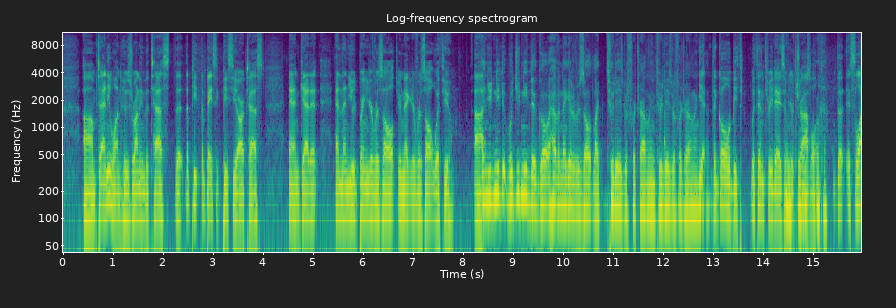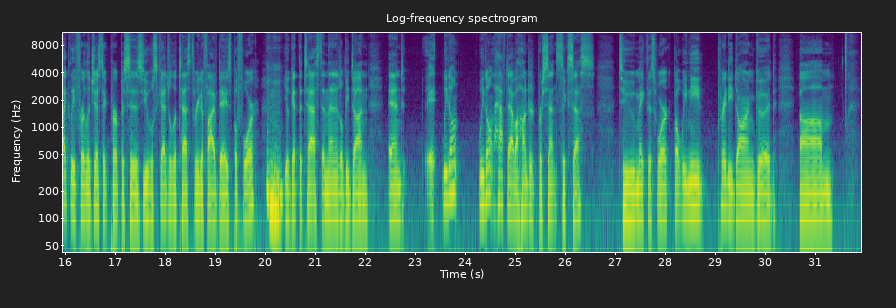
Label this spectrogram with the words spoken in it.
um, to anyone who's running the test, the the, P- the basic PCR test, and get it. And then you would bring your result, your negative result, with you. Uh, and you need to, would you need to go have a negative result like two days before traveling, three days before traveling? Yeah, the goal would be th- within three days of Within your travel. okay. The, it's likely for logistic purposes, you will schedule the test three to five days before. You'll get the test, and then it'll be done. And it, we don't we don't have to have hundred percent success to make this work, but we need pretty darn good. Um,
